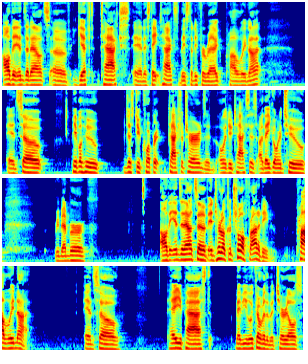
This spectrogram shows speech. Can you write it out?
all the ins and outs of gift tax and estate tax they study for reg? Probably not. And so people who just do corporate tax returns and only do taxes, are they going to remember all the ins and outs of internal control for auditing? Probably not. And so, hey, you passed. Maybe you look over the materials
